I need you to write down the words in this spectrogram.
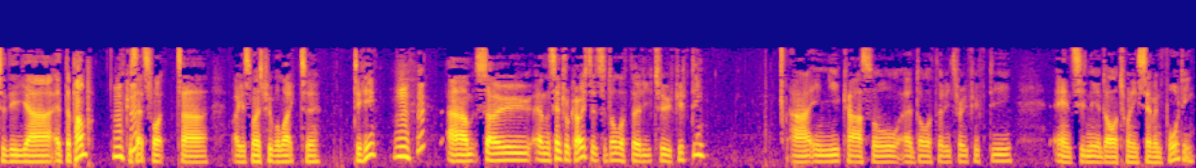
to the uh, at the pump because Mhm. that's what uh, I guess most people like to to hear. hmm Um, so on the Central Coast, it's $1.32.50. Uh, in Newcastle, $1.33.50. And Sydney, $1.27.40.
